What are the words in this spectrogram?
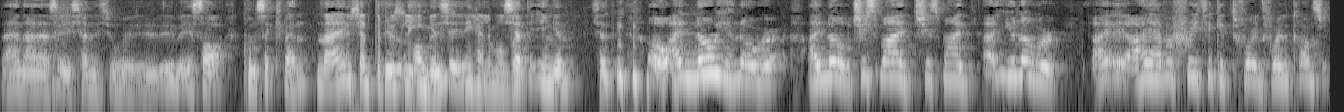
Nei, nei, altså, jeg kjenner ikke henne. Jeg sa konsekvent nei. Du kjente plutselig ingen i hele Molde? Kjente ingen. Kjente, oh, I know you know her. I know. She's mine. She's mine. You know her. I, I have a free ticket for, for the concert.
